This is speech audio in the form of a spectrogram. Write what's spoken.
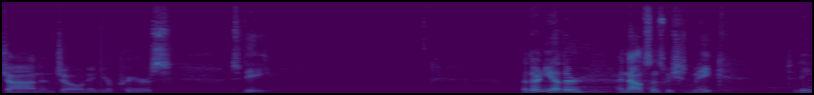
John and Joan in your prayers today. Are there any other announcements we should make today?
